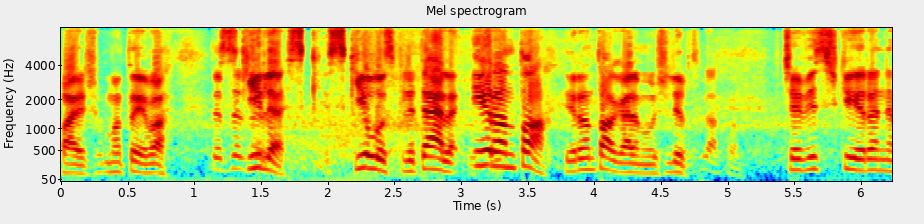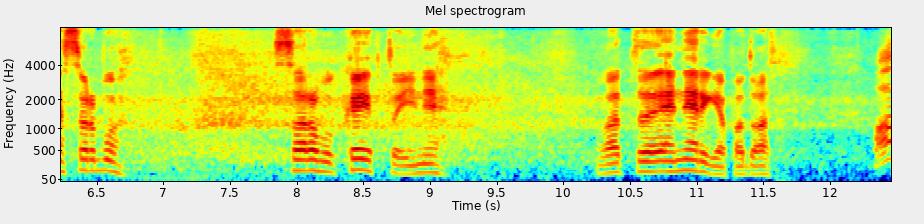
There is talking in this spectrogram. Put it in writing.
pavyzdžiui, matai, va, skylė, sk- skylus plytelė. Ir ant to, ir ant to galima užlipti. Čia visiškai yra nesvarbu. Svarbu, kaip tu eini. Vat energiją paduot. O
